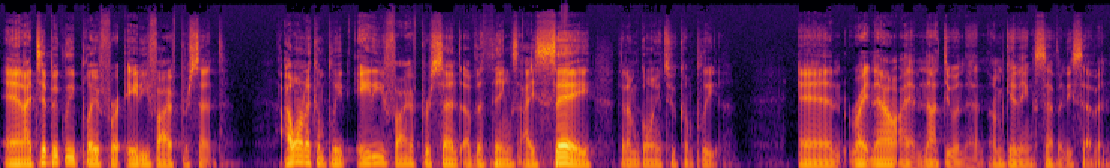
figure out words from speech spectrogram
and I typically play for 85%. I want to complete 85% of the things I say that I'm going to complete. And right now, I am not doing that. I'm getting 77.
